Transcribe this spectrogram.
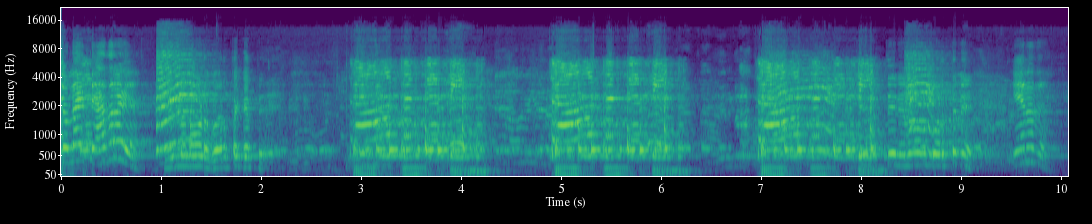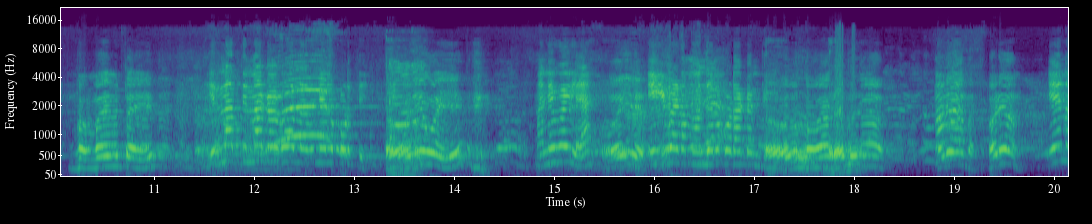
ಚಲೋ ಐತಿ ಅದ್ರಾಗ ಇನ್ನು ನೋಡು ಬರ್ತಕತ್ತೆ ಕೊಡ್ತೀನಿ ಏನದ? ಬೊಂಬಾಯಿ ಮಿಠಾಯಿ. ಇನ್ನ ತಿನ್ನಕ ಆಗೋಲ್ಲ ಅದನ್ನೆಲ್ಲ ಕೊಡ್ತಿ? ಹೋಗಿ ಹೋಯ್. ಮನೆಗೆ ಹೋಯ್ಲೆ? ಹೋಯ್. ಈಗ ಬೇಡ ಮುಂಜಾನೆ ಕೊಡಕಂತ ಏನ?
